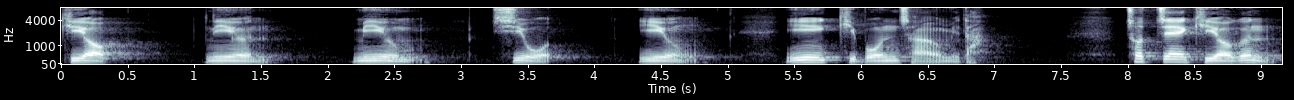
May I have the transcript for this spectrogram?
기역, 니은, 미음, 시옷, 이응 이 기본 자음이다. 첫째 기역은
